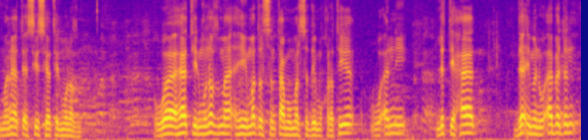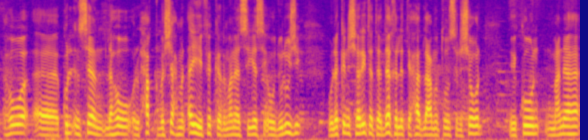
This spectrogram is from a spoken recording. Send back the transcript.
مناة تأسيس هذه المنظمة. وهذه المنظمة هي مدرسة نتاع ممارسة ديمقراطية وأني الاتحاد دائما وابدا هو آه، كل إنسان له الحق باش يحمل أي فكر معناها سياسي أو إيديولوجي ولكن شريطته داخل الاتحاد العام التونسي للشغل يكون معناها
